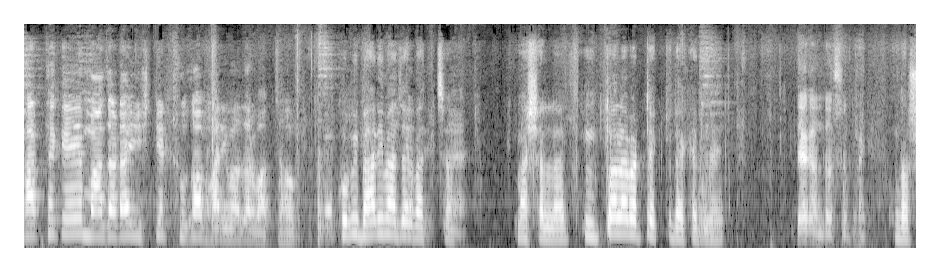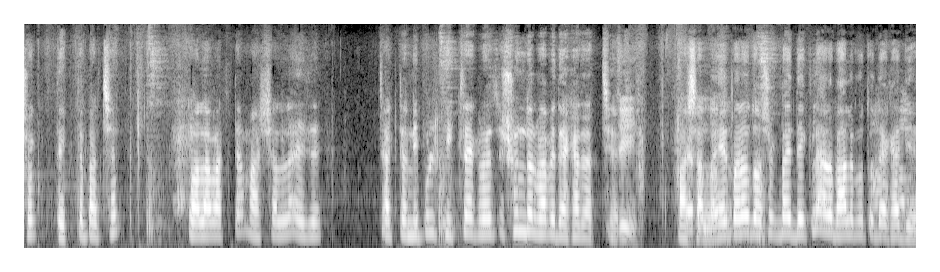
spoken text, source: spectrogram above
ঘাট থেকে মাজাটা স্টেট সোজা ভারী মাজার বাচ্চা হবে। খুবই ভারী মাজার বাচ্চা। হ্যাঁ। মাশাল্লাহ তলাবারটা একটু দেখা দি ভাই। দেখান দর্শক ভাই। দর্শক দেখতে পাচ্ছেন তলাবারটা মাশাল্লাহ এই যে চারটা নিপুল ঠিকঠাক রয়েছে সুন্দরভাবে দেখা যাচ্ছে। জি। এরপরেও দর্শক ভাই দেখলে আরও ভালো মতো দেখা দিয়ে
